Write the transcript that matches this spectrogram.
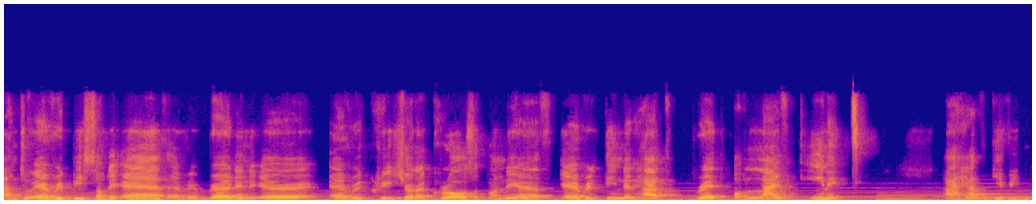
and to every beast of the earth, every bird in the air, every creature that crawls upon the earth, everything that had breath of life in it, I have given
